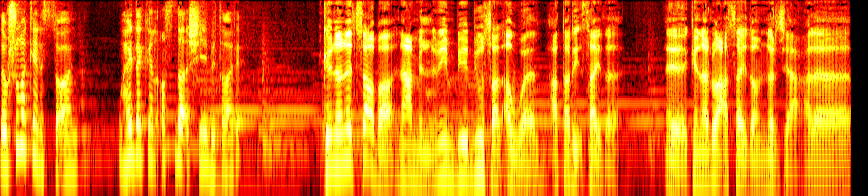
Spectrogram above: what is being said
لو شو ما كان السؤال وهيدا كان أصدق شي بطارق. كنا نتسابق نعمل مين بي بيوصل أول على طريق صيدا. إيه كنا نروح على صيدا ونرجع على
